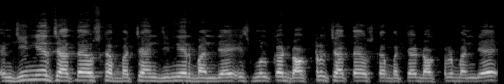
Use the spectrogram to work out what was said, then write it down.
इंजीनियर चाहता है उसका बच्चा इंजीनियर बन जाए इस मुल्क का डॉक्टर चाहता है उसका बच्चा डॉक्टर बन जाए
